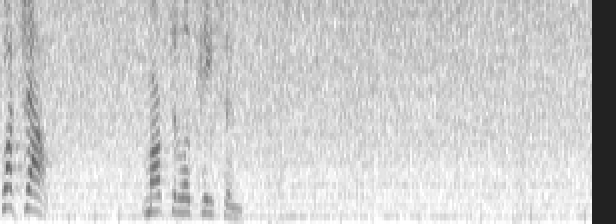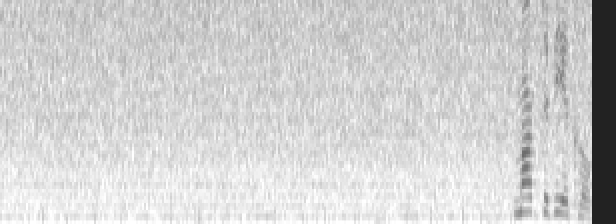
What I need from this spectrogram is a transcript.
Watch out! Marked a location. Marked a vehicle.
